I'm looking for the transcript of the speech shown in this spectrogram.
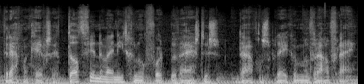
De rechtbank heeft gezegd, dat vinden wij niet genoeg voor het bewijs. Dus daarvan spreken we mevrouw vrij.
